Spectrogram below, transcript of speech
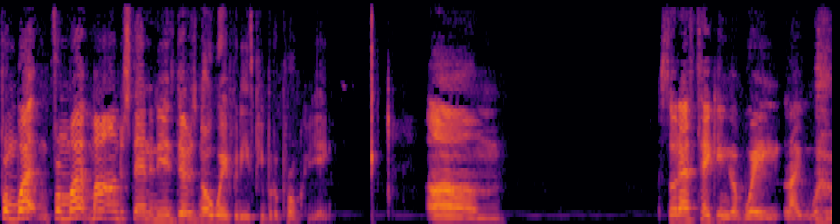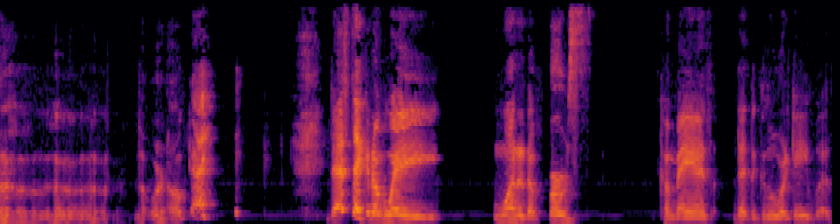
from what from what my understanding is there's no way for these people to procreate um so that's taking away like Lord, okay. That's taking away one of the first commands that the Lord gave us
